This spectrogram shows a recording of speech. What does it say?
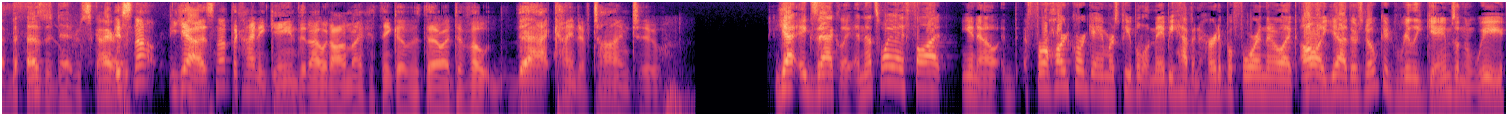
uh, Bethesda did with Skyrim. It's not. Yeah, it's not the kind of game that I would automatically think of that I would devote that kind of time to. Yeah, exactly. And that's why I thought, you know, for hardcore gamers, people that maybe haven't heard it before, and they're like, oh, yeah, there's no good really games on the Wii.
